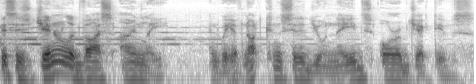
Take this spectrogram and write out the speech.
This is general advice only, and we have not considered your needs or objectives.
